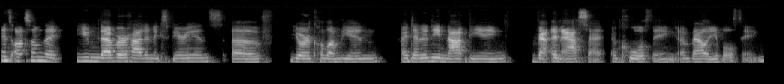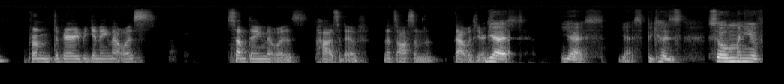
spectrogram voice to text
it's awesome that you never had an experience of your Colombian identity not being va- an asset, a cool thing, a valuable thing from the very beginning. That was something that was positive. That's awesome. That was your experience. yes, yes yes because so many of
